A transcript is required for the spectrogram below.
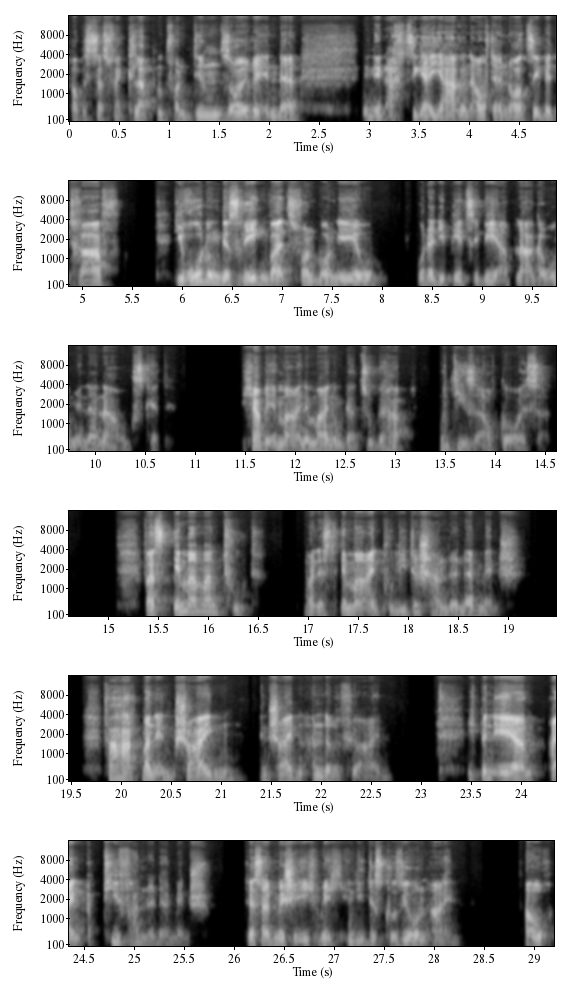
Ob es das Verklappen von Dünnsäure in, der, in den 80er Jahren auf der Nordsee betraf, die Rodung des Regenwalds von Borneo oder die PCB-Ablagerung in der Nahrungskette. Ich habe immer eine Meinung dazu gehabt und diese auch geäußert. Was immer man tut, man ist immer ein politisch handelnder Mensch. Verharrt man im Schweigen, entscheiden andere für einen. Ich bin eher ein aktiv handelnder Mensch. Deshalb mische ich mich in die Diskussion ein, auch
